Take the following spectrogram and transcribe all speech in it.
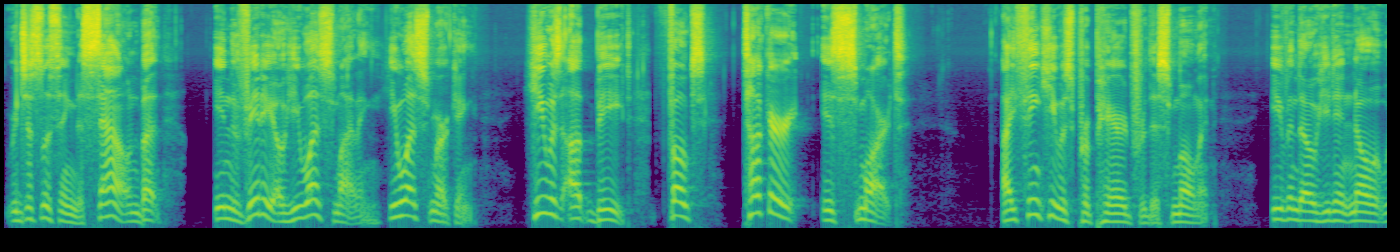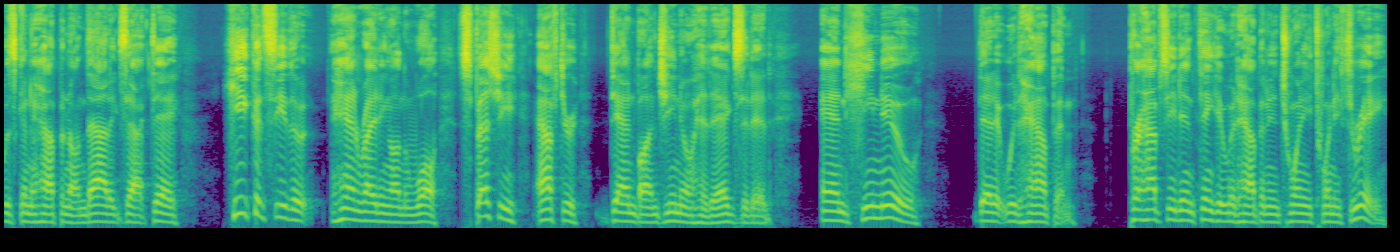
we're just listening to sound. But in the video, he was smiling, he was smirking, he was upbeat. Folks, Tucker is smart. I think he was prepared for this moment even though he didn't know it was going to happen on that exact day. He could see the handwriting on the wall, especially after Dan Bongino had exited. And he knew that it would happen. Perhaps he didn't think it would happen in 2023.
